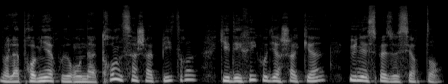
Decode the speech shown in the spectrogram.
Dans la première, on a 35 chapitres qui décrit dire, chacun une espèce de serpent.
